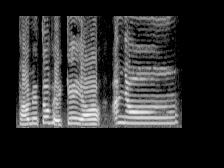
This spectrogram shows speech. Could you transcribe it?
다음에 또 뵐게요. 안녕!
